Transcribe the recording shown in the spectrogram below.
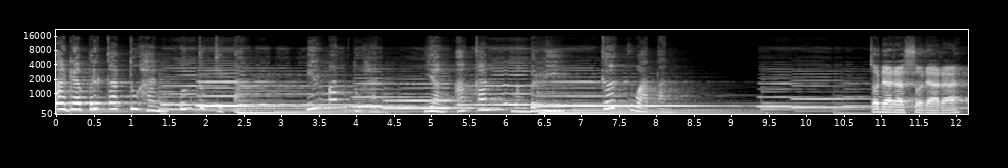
Ada berkat Tuhan untuk kita, firman Tuhan yang akan memberi kekuatan. saudara-saudara.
